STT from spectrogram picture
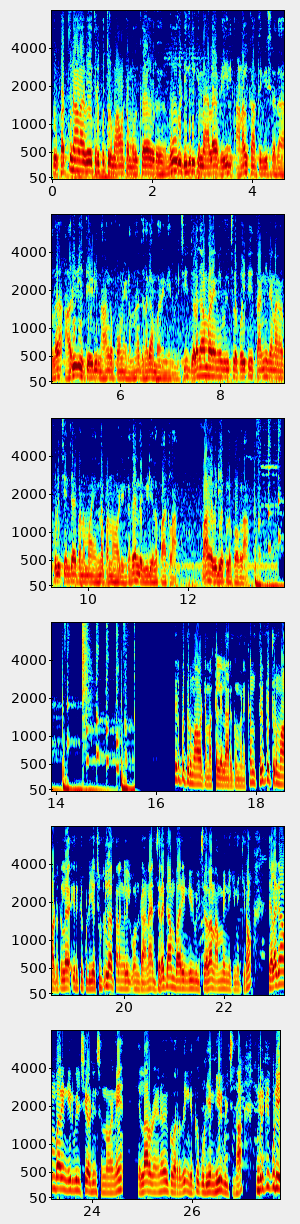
ஒரு பத்து நாளாகவே திருப்பத்தூர் மாவட்டம் முழுக்க ஒரு நூறு டிகிரிக்கு மேலே வெயில் அனல் காற்று வீசுறதால அருவியை தேடி நாங்கள் போன இடம் தான் ஜலகாம்பாறை நீர்வீழ்ச்சி. ஜலகாம்பாறை நீர்வீழ்ச்சியில் போயிட்டு தண்ணியில் நாங்கள் குளிச்சு என்ஜாய் பண்ணோமா என்ன பண்ணோம் அப்படின்றத இந்த வீடியோவில் பார்க்கலாம். வாங்க வீடியோக்குள்ளே போகலாம். திருப்பத்தூர் மாவட்ட மக்கள் எல்லாருக்கும் வணக்கம். திருப்பத்தூர் மாவட்டத்தில் இருக்கக்கூடிய சுற்றுலா தலங்களில் ஒன்றான ஜலகாம்பாறை நீர்வீழ்ச்சியில் தான் நம்ம இன்றைக்கி நிற்கிறோம் ஜலகாம்பாறை நீர்வீழ்ச்சி அப்படின்னு சொன்னோடனே எல்லாரோட நினைவுக்கு வர்றது இங்கே இருக்கக்கூடிய நீர்வீழ்ச்சி தான். இங்கே இருக்கக்கூடிய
